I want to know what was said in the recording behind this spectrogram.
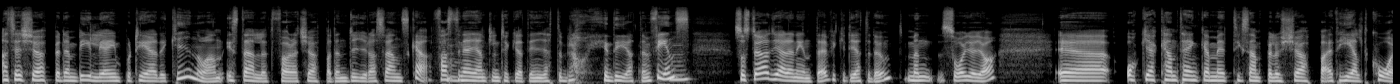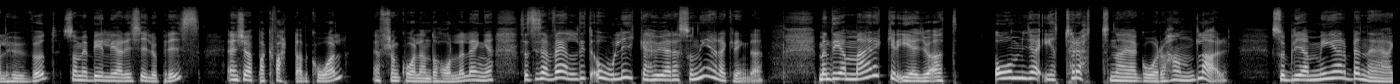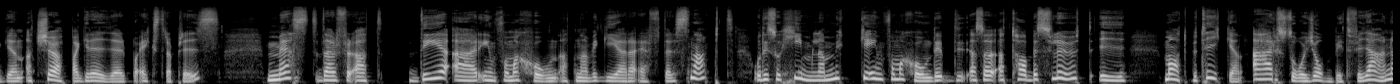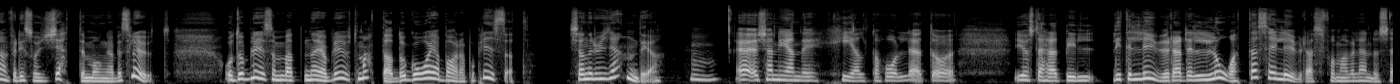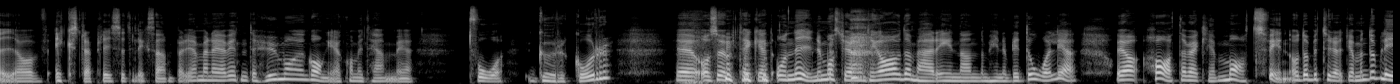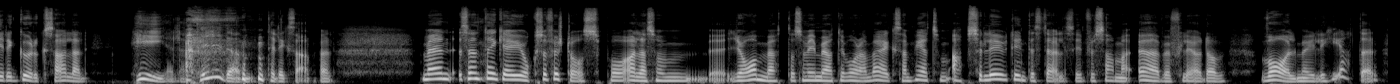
att jag köper den billiga importerade quinoan istället för att köpa den dyra svenska. Fastän mm. jag egentligen tycker att det är en jättebra idé att den finns. Mm. Så stödjer jag den inte, vilket är jättedumt, men så gör jag. Eh, och jag kan tänka mig till exempel att köpa ett helt kålhuvud som är billigare i kilopris än köpa kvartad kål eftersom kål ändå håller länge. Så det är väldigt olika hur jag resonerar kring det. Men det jag märker är ju att om jag är trött när jag går och handlar, så blir jag mer benägen att köpa grejer på extrapris. Mest därför att det är information att navigera efter snabbt. Och det är så himla mycket information. Det, det, alltså att ta beslut i matbutiken är så jobbigt för hjärnan, för det är så jättemånga beslut. Och då blir det som att när jag blir utmattad, då går jag bara på priset. Känner du igen det? Mm. Jag känner igen det helt och hållet. Och just det här att bli lite lurad, eller låta sig luras får man väl ändå säga av extrapriser till exempel. Jag menar, jag vet inte hur många gånger jag kommit hem med två gurkor. Eh, och så upptäcker jag att åh nej, nu måste jag göra någonting av de här innan de hinner bli dåliga. Och jag hatar verkligen matsvinn och då betyder det att ja, men då blir det gurksallad hela tiden till exempel. Men sen tänker jag ju också förstås på alla som eh, jag har mött och som vi möter i vår verksamhet som absolut inte ställs inför samma överflöd av valmöjligheter.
